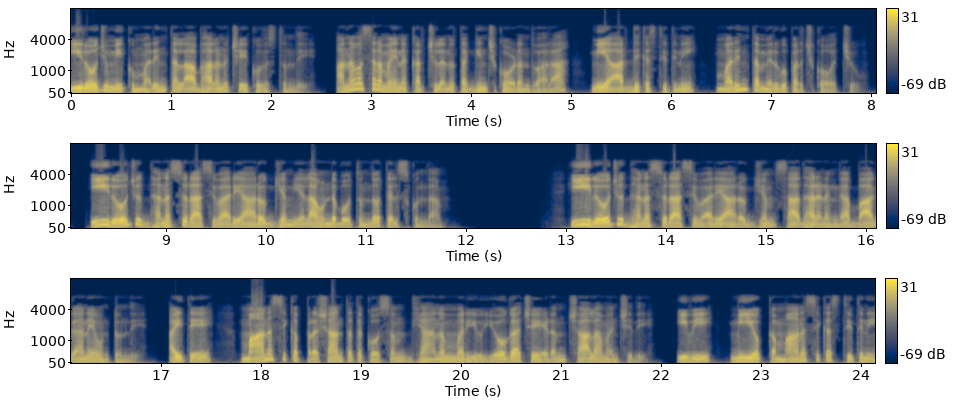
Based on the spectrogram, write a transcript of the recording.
ఈ రోజు మీకు మరింత లాభాలను చేకూరుస్తుంది. అనవసరమైన ఖర్చులను తగ్గించుకోవడం ద్వారా మీ ఆర్థిక స్థితిని మరింత మెరుగుపరుచుకోవచ్చు. ఈ రోజు ధనస్సు రాశివారి ఆరోగ్యం ఎలా ఉండబోతుందో తెలుసుకుందాం. ఈ రోజు ధనస్సు రాశివారి ఆరోగ్యం సాధారణంగా బాగానే ఉంటుంది. అయితే మానసిక ప్రశాంతత కోసం ధ్యానం మరియు యోగా చేయడం చాలా మంచిది. ఇవి మీ యొక్క మానసిక స్థితిని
